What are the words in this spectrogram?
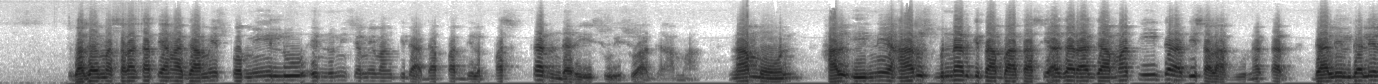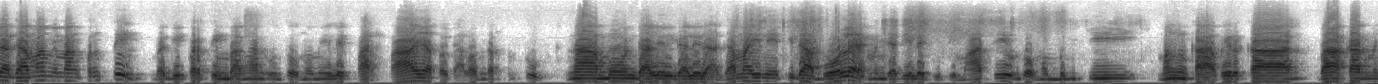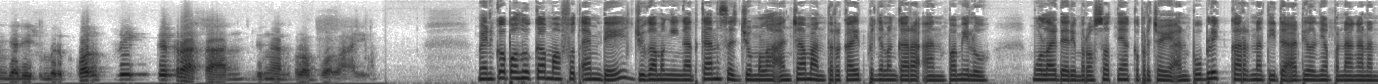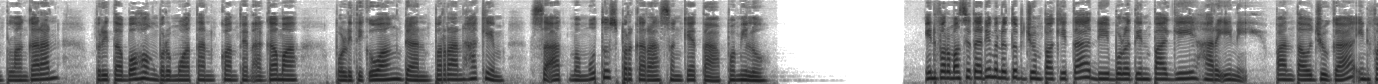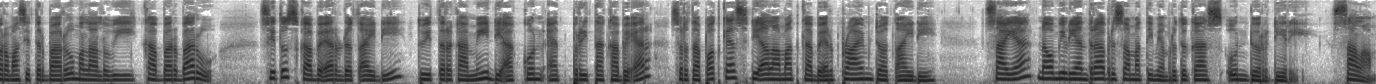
Sebagai masyarakat yang agamis, pemilu Indonesia memang tidak dapat dilepaskan dari isu-isu agama. Namun, Hal ini harus benar kita batasi agar agama tidak disalahgunakan. Dalil-dalil agama memang penting bagi pertimbangan untuk memilih partai atau calon tertentu. Namun dalil-dalil agama ini tidak boleh menjadi legitimasi untuk membenci, mengkafirkan, bahkan menjadi sumber konflik kekerasan dengan kelompok lain. Menko Polhukam Mahfud MD juga mengingatkan sejumlah ancaman terkait penyelenggaraan pemilu mulai dari merosotnya kepercayaan publik karena tidak adilnya penanganan pelanggaran, berita bohong bermuatan konten agama, politik uang, dan peran hakim saat memutus perkara sengketa pemilu. Informasi tadi menutup jumpa kita di Buletin Pagi hari ini. Pantau juga informasi terbaru melalui kabar baru, situs kbr.id, Twitter kami di akun @beritaKBR, serta podcast di alamat kbrprime.id. Saya, Naomi Liandra bersama tim yang bertugas undur diri. Salam.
